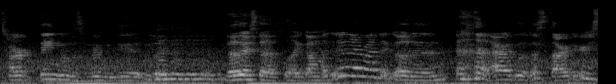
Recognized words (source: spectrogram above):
tart thing. It was really good. The other stuff, like I'm like, eh, I'd rather go to, I'd rather go to starters.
